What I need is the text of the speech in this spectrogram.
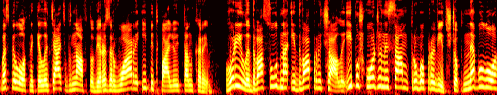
Безпілотники летять в нафтові резервуари і підпалюють танкери. Горіли два судна і два причали, і пошкоджений сам трубопровід, щоб не було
